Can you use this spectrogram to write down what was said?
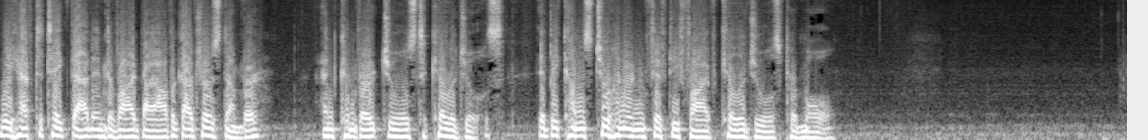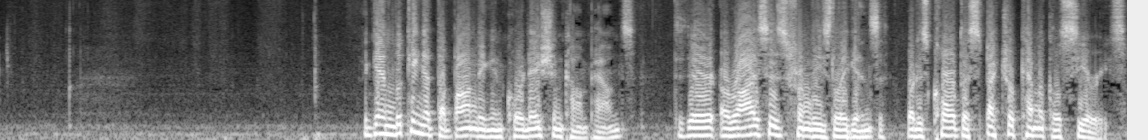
we have to take that and divide by Avogadro's number, and convert joules to kilojoules, it becomes 255 kilojoules per mole. Again, looking at the bonding and coordination compounds, there arises from these ligands what is called a spectrochemical series.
